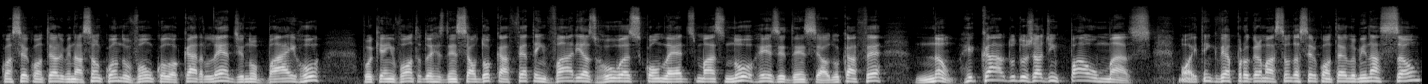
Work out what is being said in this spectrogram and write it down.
com a Secontel Iluminação quando vão colocar LED no bairro porque em volta do residencial do Café tem várias ruas com LEDs, mas no residencial do Café, não. Ricardo do Jardim Palmas. Bom, aí tem que ver a programação da Sercontel Iluminação,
